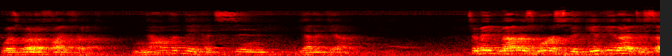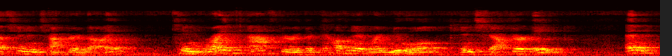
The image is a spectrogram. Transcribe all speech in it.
was going to fight for them, now that they had sinned yet again. To make matters worse, the Gibeonite deception in chapter 9 came right after the covenant renewal in chapter 8. And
